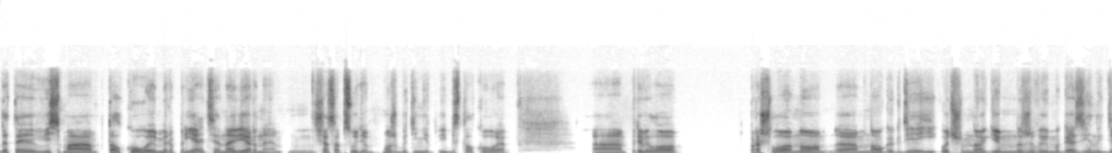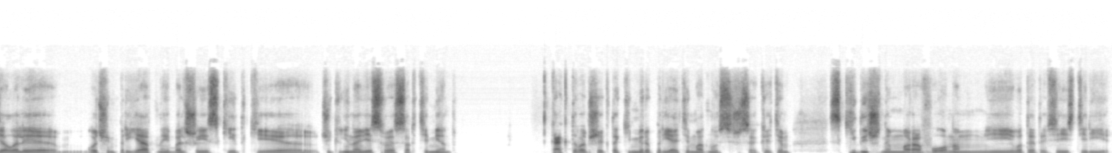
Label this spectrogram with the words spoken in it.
Это весьма толковое мероприятие, наверное. Сейчас обсудим, может быть, и, не, и бестолковое. А, привело прошло оно э, много где, и очень многим ножевые магазины делали очень приятные большие скидки чуть ли не на весь свой ассортимент. Как ты вообще к таким мероприятиям относишься, к этим скидочным марафонам и вот этой всей истерии?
